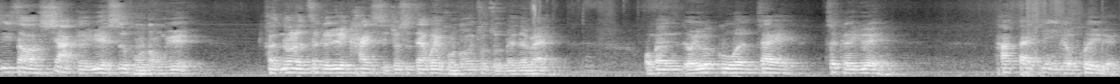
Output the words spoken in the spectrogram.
依照下个月是活动月，很多人这个月开始就是在为活动做准备，对不对？我们有一位顾问在这个月，他带进一个会员，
